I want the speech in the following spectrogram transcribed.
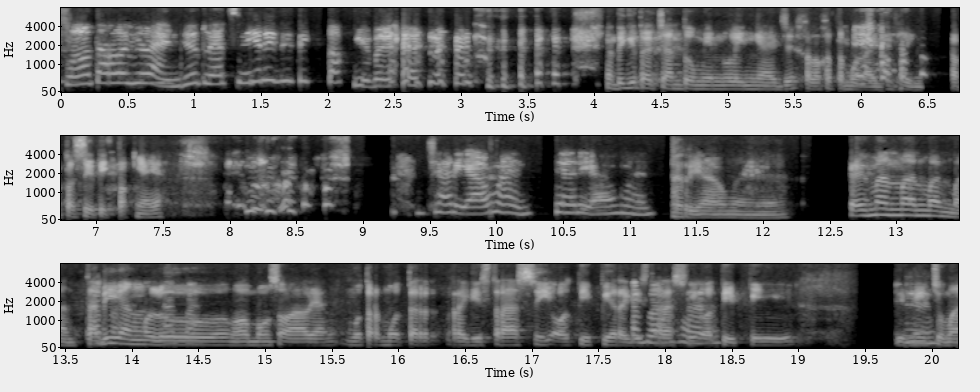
Mau tahu lebih lanjut lihat sendiri di TikTok gitu kan. Nanti kita cantumin linknya aja kalau ketemu lagi link. Apa sih TikToknya ya? cari aman, cari aman. Cari aman ya. Eh man man man man. Tadi apa? yang lu apa? ngomong soal yang muter-muter registrasi OTP, registrasi apa? OTP ini hmm. cuma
